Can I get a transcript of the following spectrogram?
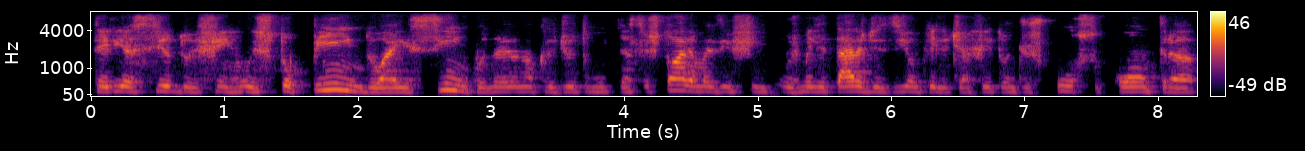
teria sido, enfim, o estopim do AI-5, né? eu não acredito muito nessa história, mas, enfim, os militares diziam que ele tinha feito um discurso contra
